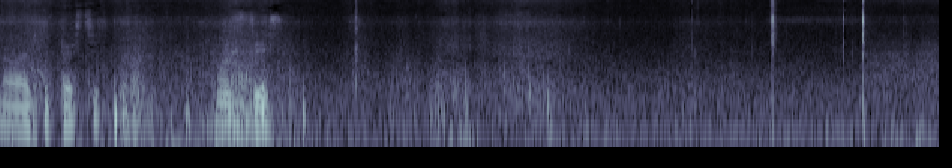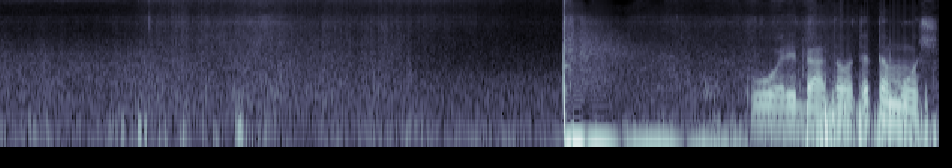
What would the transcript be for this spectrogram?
Давайте тестить. Вот здесь. О, ребята, вот это мощь.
